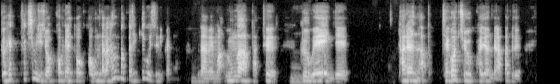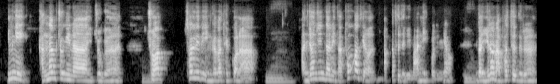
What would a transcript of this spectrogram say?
또 핵, 핵심지죠. 거기는 또 더군다나 한강까지 끼고 있으니까요. 음. 그다음에 뭐 음마 아파트 음. 그 외에 이제 다른 아, 재건축 관련된 아파트들 이미 강남 쪽이나 이쪽은 음. 조합 설립이 인가가 됐거나 음. 안전진단이 다 통과된 아파트들이 많이 있거든요. 음. 그러니까 이런 아파트들은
